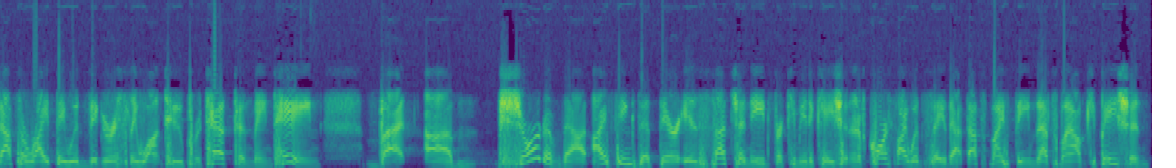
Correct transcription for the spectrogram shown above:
that's a right they would vigorously want to protect and maintain. But um, short of that, I think that there is such a need for communication. And of course I would say that. That's my theme. That's my occupation.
